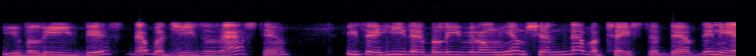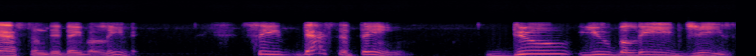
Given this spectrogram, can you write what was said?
You believe this? That's what Jesus asked him. He said, He that believeth on him shall never taste of death. Then he asked them, Did they believe it? See, that's the thing. Do you believe Jesus?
